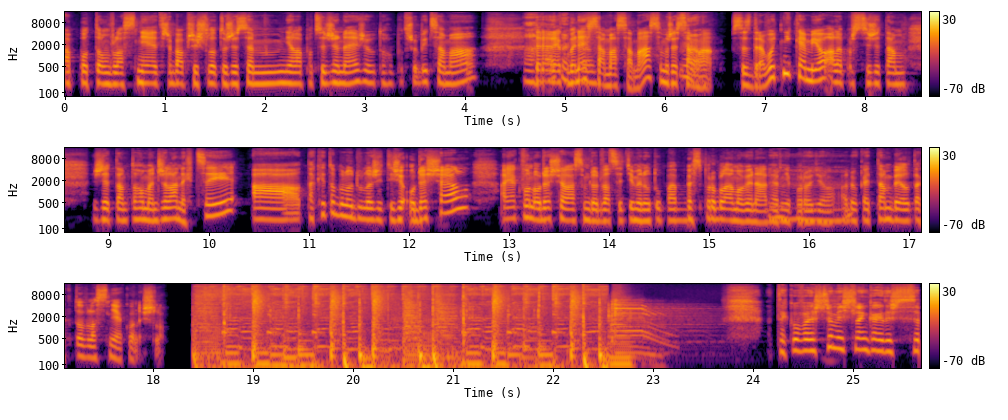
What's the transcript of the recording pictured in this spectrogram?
A potom vlastně třeba přišlo to, že jsem měla pocit, že ne, že u toho potřebuji sama. Aha, teda jako ne sama, sama, samozřejmě sama jo. se zdravotníkem, jo, ale prostě, že tam, že tam toho manžela nechci a taky to bylo důležité, že odešel a jak on odešel, já jsem do 20 minut úplně bezproblémově nádherně mm-hmm. porodila a dokud tam byl, tak to vlastně jako nešlo. Taková ještě myšlenka, když se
